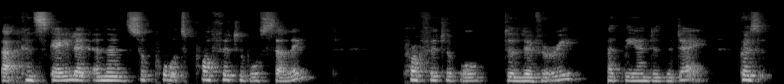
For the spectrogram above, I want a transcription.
that can scale it and then supports profitable selling, profitable delivery at the end of the day. Because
